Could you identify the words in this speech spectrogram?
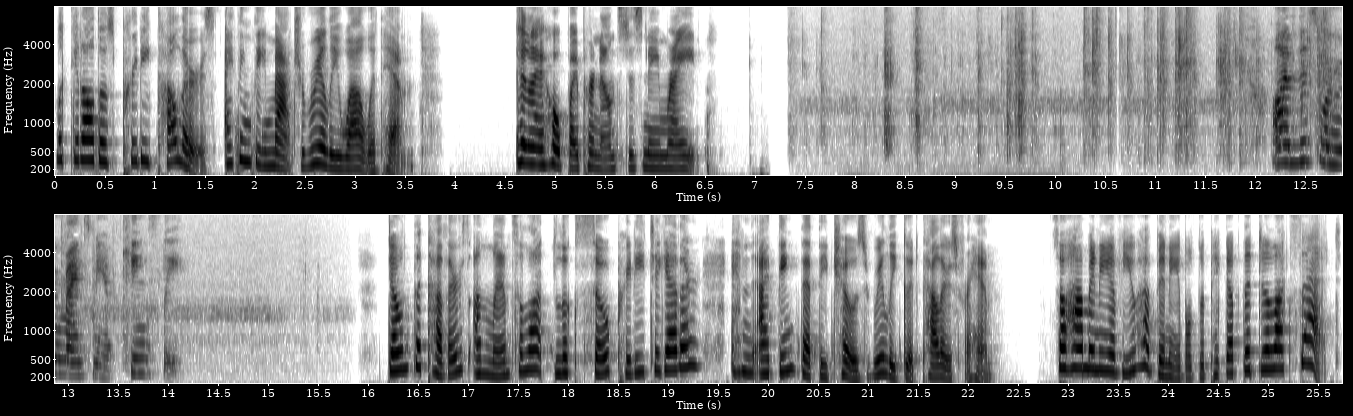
Look at all those pretty colors. I think they match really well with him. And I hope I pronounced his name right. Oh, and this one reminds me of Kingsley. Don't the colors on Lancelot look so pretty together? And I think that they chose really good colors for him. So how many of you have been able to pick up the deluxe set?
